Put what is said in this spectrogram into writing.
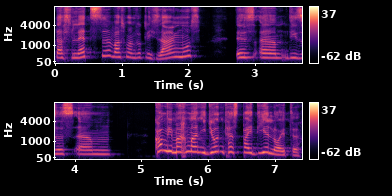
das Letzte, was man wirklich sagen muss, ist ähm, dieses, ähm, komm, wir machen mal einen Idiotentest bei dir, Leute.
